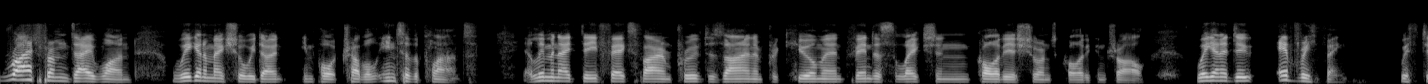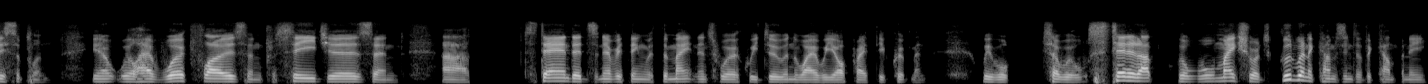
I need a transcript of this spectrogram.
right from day one, we're going to make sure we don't import trouble into the plant eliminate defects via improved design and procurement, vendor selection, quality assurance, quality control. We're going to do everything with discipline. You know, we'll have workflows and procedures and uh, standards and everything with the maintenance work we do and the way we operate the equipment. We will so we'll set it up. We'll, we'll make sure it's good when it comes into the company.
